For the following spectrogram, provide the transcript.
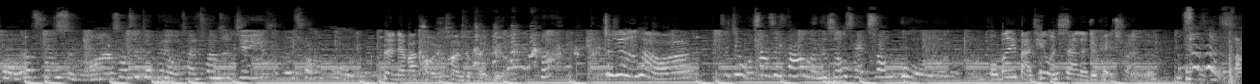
我要穿什么啊？上次都没有才穿这件衣服都穿过了。那你要不要考虑换个朋友？啊，这件很好啊，这件我上次发文的时候才穿过了。我帮你把贴文删了就可以穿了。真的很烦。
